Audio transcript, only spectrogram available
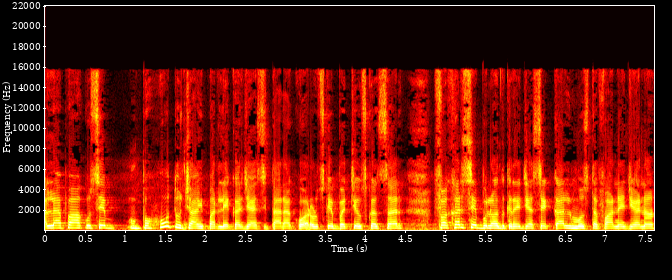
अल्लाह पाक उसे बहुत ऊंचाई पर लेकर जाए सितारा को और उसके बच्चे उसका सर फखर से बुलंद करे। जैसे कल मुस्तफ़ा ने जो है ना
